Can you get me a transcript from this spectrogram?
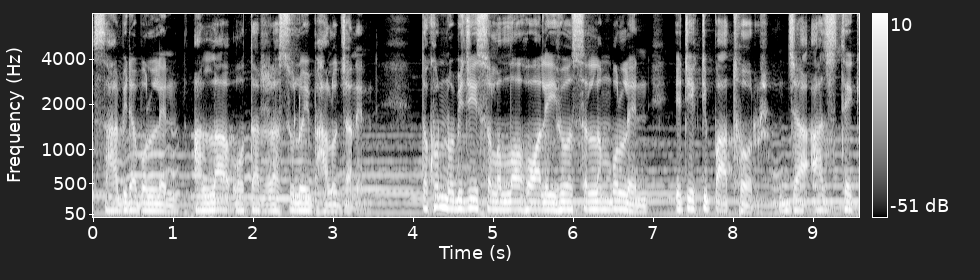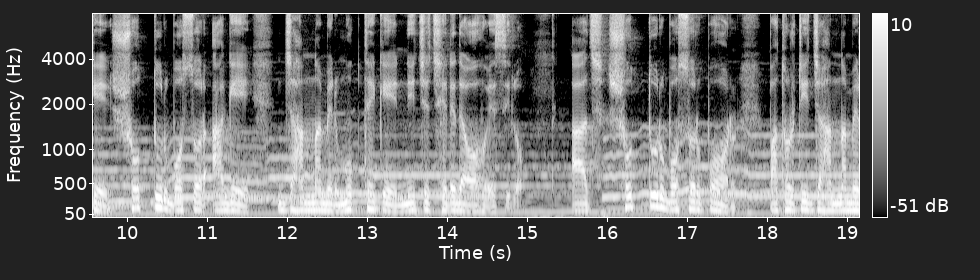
সাহাবিরা বললেন, আল্লাহ ও তার রাসুলই ভালো জানেন। তখন নবীজি সাল আলিহাসাল্লাম বললেন, এটি একটি পাথর যা আজ থেকে সত্তর বছর আগে জাহান্নামের মুখ থেকে নিচে ছেড়ে দেওয়া হয়েছিল। আজ সত্তর বছর পর পাথরটি জাহান্নামের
